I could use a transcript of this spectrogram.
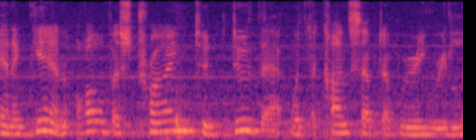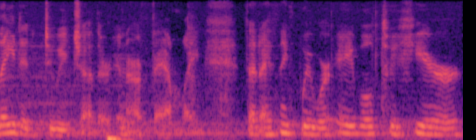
And again, all of us trying to do that with the concept of being related to each other in our family, that I think we were able to hear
